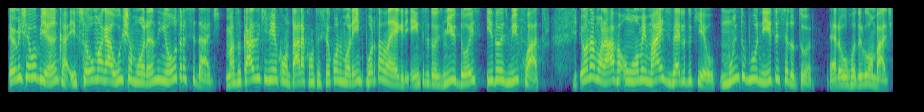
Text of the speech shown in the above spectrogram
Eu me chamo Bianca e sou uma gaúcha morando em outra cidade. Mas o caso que venho contar aconteceu quando morei em Porto Alegre, entre 2002 e 2004. Eu namorava um homem mais velho do que eu, muito bonito e sedutor. Era o Rodrigo Lombardi.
